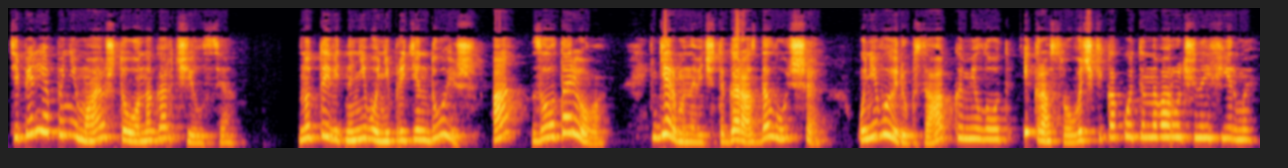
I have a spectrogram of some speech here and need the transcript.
Теперь я понимаю, что он огорчился. Но ты ведь на него не претендуешь, а, Золотарева? Германович-то гораздо лучше. У него и рюкзак камелот, и кроссовочки какой-то навороченной фирмы.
